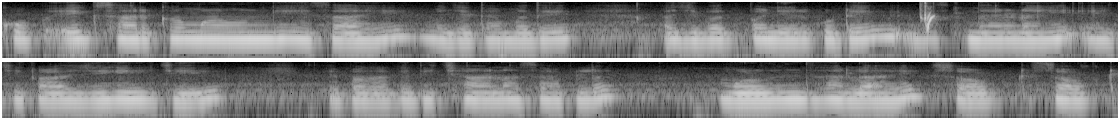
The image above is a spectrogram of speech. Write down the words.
खूप एकसारखं मळून घ्यायचं आहे. म्हणजे त्यामध्ये अजिबात पनीर कुठे दिसणार नाही याची काळजी घ्यायची आहे. हे बघा किती छान असं आपलं मळून झालं आहे. सॉफ्ट सॉफ्ट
